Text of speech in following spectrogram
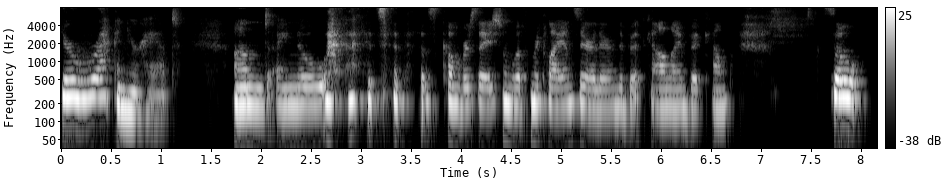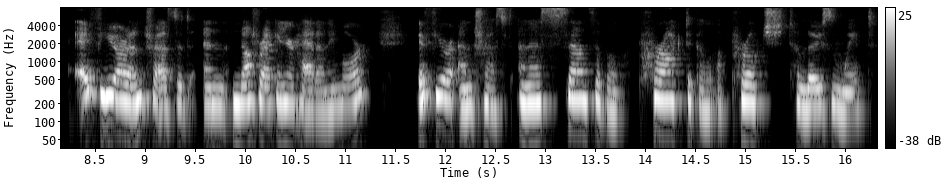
You're wrecking your head. And I know it's this conversation with my clients earlier in the boot online boot camp. So if you are interested in not wrecking your head anymore, if you're interested in a sensible, practical approach to losing weight,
